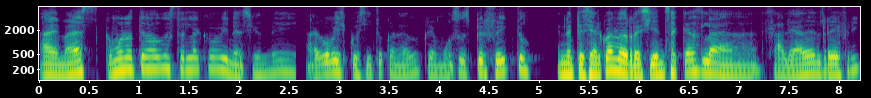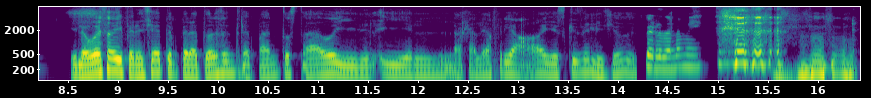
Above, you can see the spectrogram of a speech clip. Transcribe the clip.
Además, ¿cómo no te va a gustar la combinación de algo viscosito con algo cremoso? Es perfecto. En especial cuando recién sacas la jalea del refri y luego esa diferencia de temperaturas entre el pan tostado y, y la jalea fría. Ay, es que es delicioso. Perdóname.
